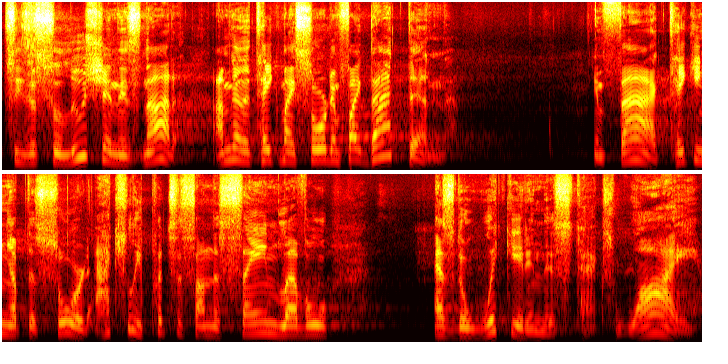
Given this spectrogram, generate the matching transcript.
See, the solution is not, I'm going to take my sword and fight back then. In fact, taking up the sword actually puts us on the same level as the wicked in this text. Why?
